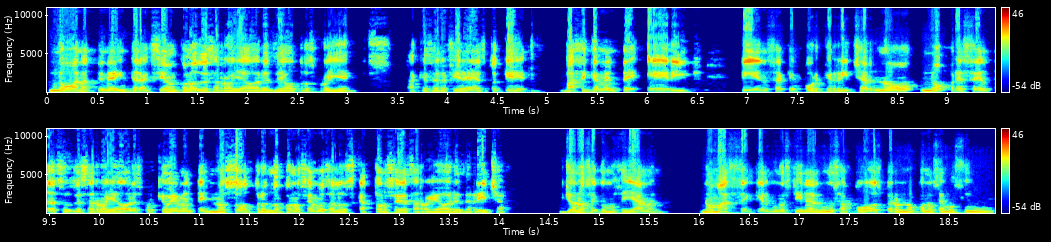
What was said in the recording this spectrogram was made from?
no van a tener interacción con los desarrolladores de otros proyectos. ¿A qué se refiere esto? Que básicamente Eric piensa que porque Richard no, no presenta a sus desarrolladores, porque obviamente nosotros no conocemos a los 14 desarrolladores de Richard. Yo no sé cómo se llaman. Nomás sé que algunos tienen algunos apodos, pero no conocemos su,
